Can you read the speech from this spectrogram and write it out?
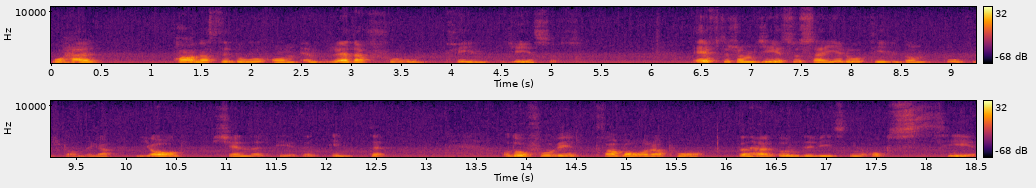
Och här talas det då om en relation till Jesus. Eftersom Jesus säger då till de oförståndiga Jag känner eder inte. Och då får vi ta vara på den här undervisningen och se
